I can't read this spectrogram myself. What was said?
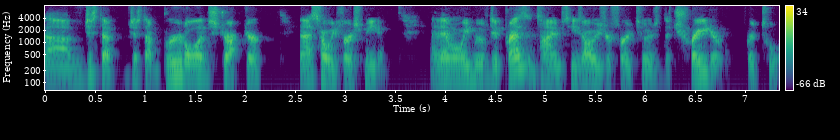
uh, just a just a brutal instructor. And that's how we first meet him. And then when we move to present times, he's always referred to as the traitor Ratul.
